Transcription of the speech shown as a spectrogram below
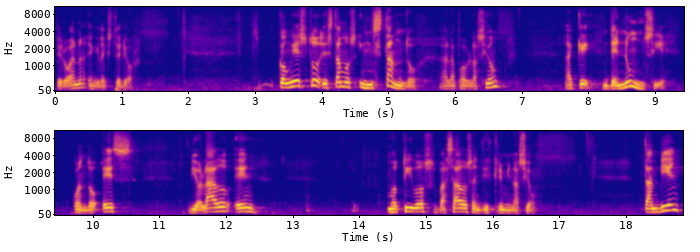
peruana en el exterior. Con esto estamos instando a la población a que denuncie cuando es violado en motivos basados en discriminación. También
